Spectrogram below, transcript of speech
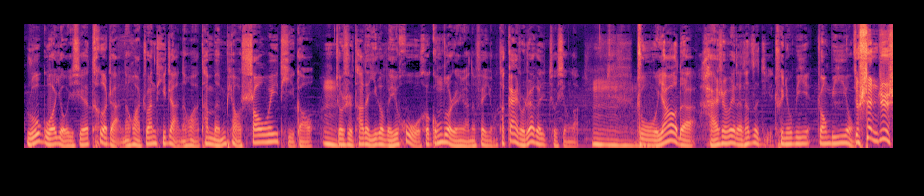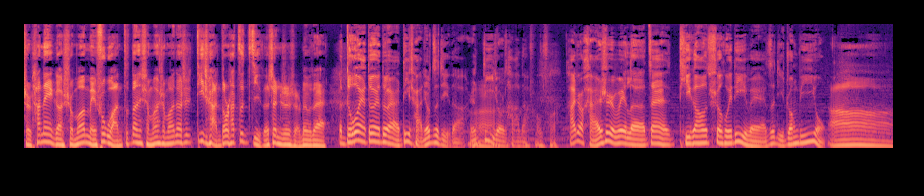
如果有一些特展的话、专题展的话，它门票稍微提高，嗯，就是它的一个维护和工作人员的费用，它盖住这个就行了。嗯主要的还是为了他自己吹牛逼、装逼用。就甚至是他那个什么美术馆，都那什么什么那是地产，都是他自己的，甚至是对不对？呃对对对，地产就自己的，人啊地就是他的，没错他就还是为了在提高社会地位，自己装逼用。啊，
